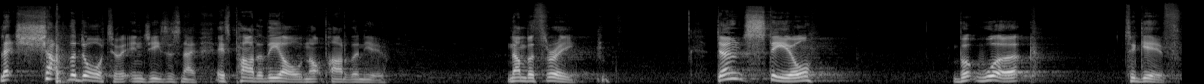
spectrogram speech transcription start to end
Let's shut the door to it in Jesus' name. It's part of the old, not part of the new. Number three, don't steal, but work to give.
